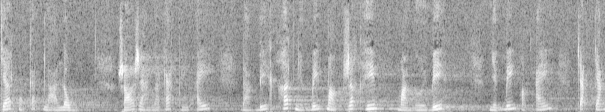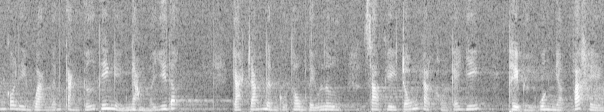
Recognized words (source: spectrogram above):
chết một cách lạ lùng. Rõ ràng là các vị ấy đã biết hết những bí mật rất hiếm mà người biết. Những bí mật ấy chắc chắn có liên quan đến căn cứ thí nghiệm ngầm ở dưới đất. Các trắng đinh của thôn Tiểu Lương sau khi trốn ra khỏi cái giếng thì bị quân Nhật phát hiện.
